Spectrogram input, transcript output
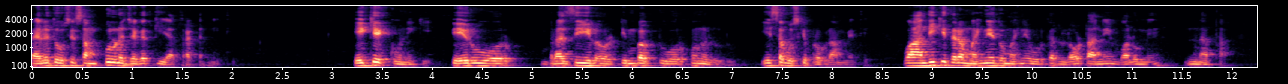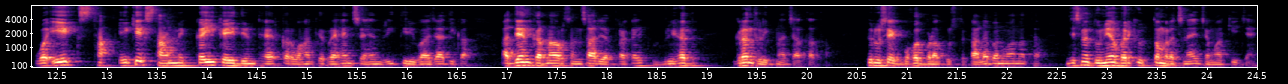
पहले तो उसे संपूर्ण जगत की यात्रा करनी थी। एक एक कोने की, पेरू और ब्राज़ील और टिम्बकटू और होनोलुलु, ये सब उसके प्रोग्राम में थे। वह आंधी की तरह महीने दो महीने उड़कर लौट आने वालों में न था। वह एक स्थान एक एक स्थान में कई कई दिन ठहर कर वहाँ के रहन सहन रीति रिवाज आदि का अध्ययन करना और संसार यात्रा का एक वृहद ग्रंथ लिखना चाहता था। फिर उसे एक बहुत बड़ा पुस्तकालय बनवाना था, जिसमें दुनिया भर की उत्तम रचनाएँ जमा की जाएँ।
